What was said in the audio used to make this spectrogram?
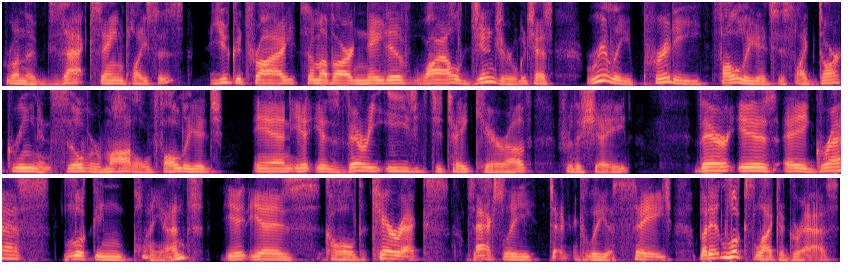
grow in the exact same places. You could try some of our native wild ginger, which has really pretty foliage. It's like dark green and silver mottled foliage, and it is very easy to take care of for the shade. There is a grass looking plant. It is called Carex. It's actually technically a sedge, but it looks like a grass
